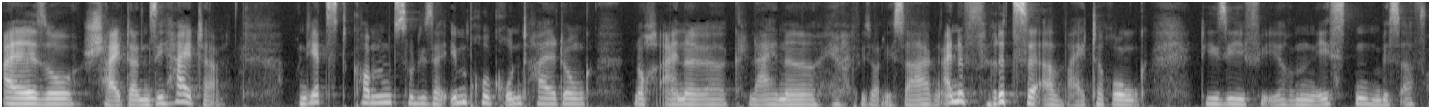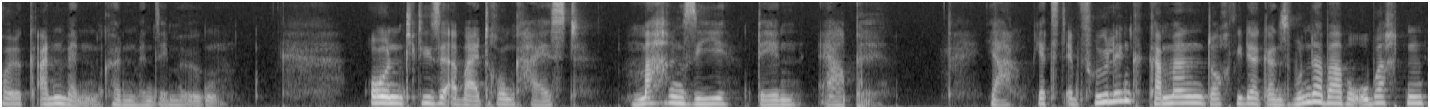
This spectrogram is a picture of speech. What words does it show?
Also scheitern Sie heiter. Und jetzt kommt zu dieser Impro-Grundhaltung noch eine kleine, ja, wie soll ich sagen, eine Fritze-Erweiterung, die Sie für Ihren nächsten Misserfolg anwenden können, wenn Sie mögen. Und diese Erweiterung heißt, machen Sie den Erpel. Ja, jetzt im Frühling kann man doch wieder ganz wunderbar beobachten,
